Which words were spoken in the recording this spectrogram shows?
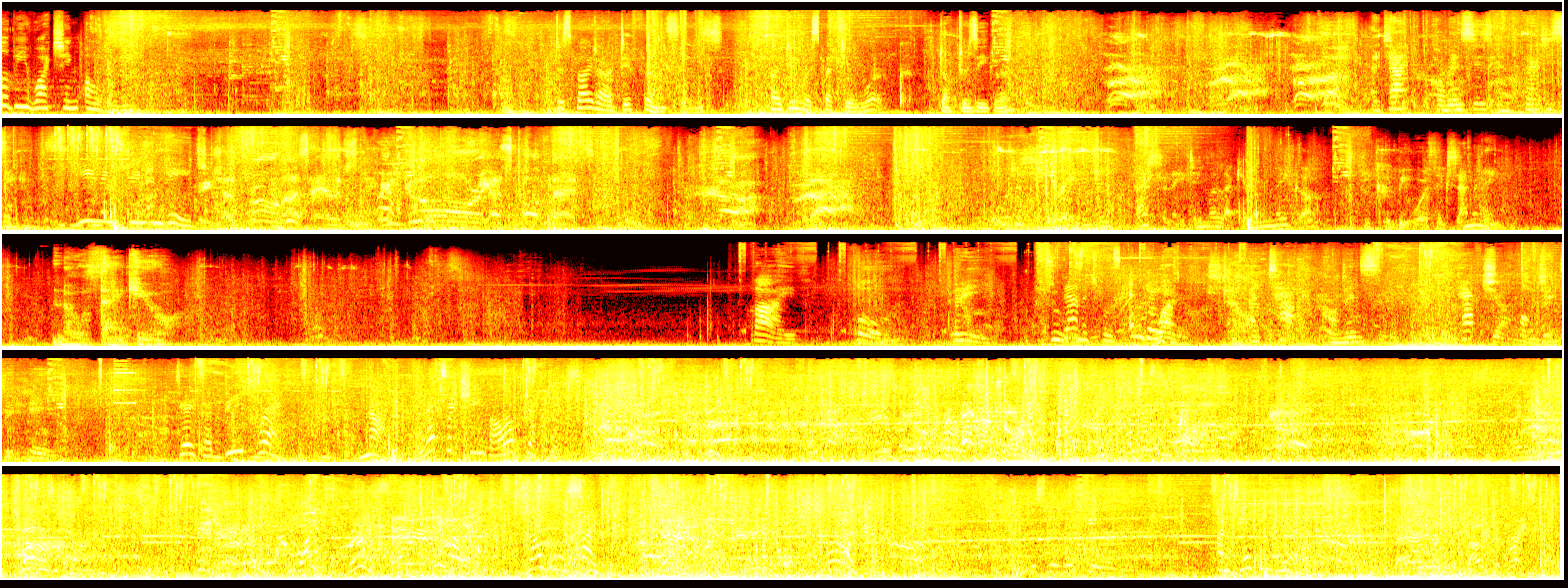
I'll be watching over you. Despite our differences, I do respect your work, Dr. Ziegler. Attack commences in 30 seconds. Healing stream engaged. We shall prove ourselves in glorious combat! What a strange and fascinating molecular makeup. It could be worth examining. No, thank you. Five, four, three, two, Damage boost engaged. one. Attack commencing. Capture objective A. Take a deep breath. Now, let's achieve our objectives. I'm taking care. The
